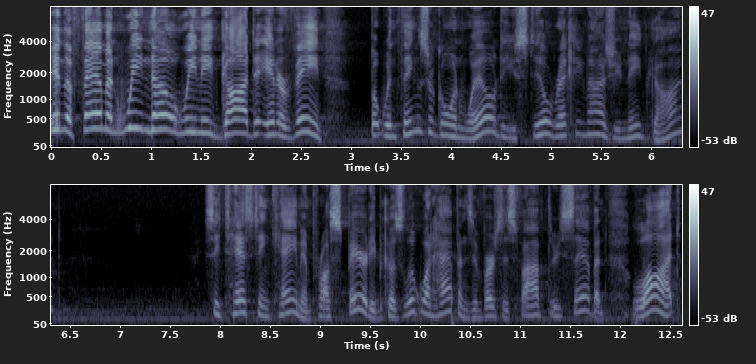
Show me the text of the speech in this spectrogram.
In the famine, we know we need God to intervene. But when things are going well, do you still recognize you need God? See, testing came in prosperity because look what happens in verses 5 through 7. Lot,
